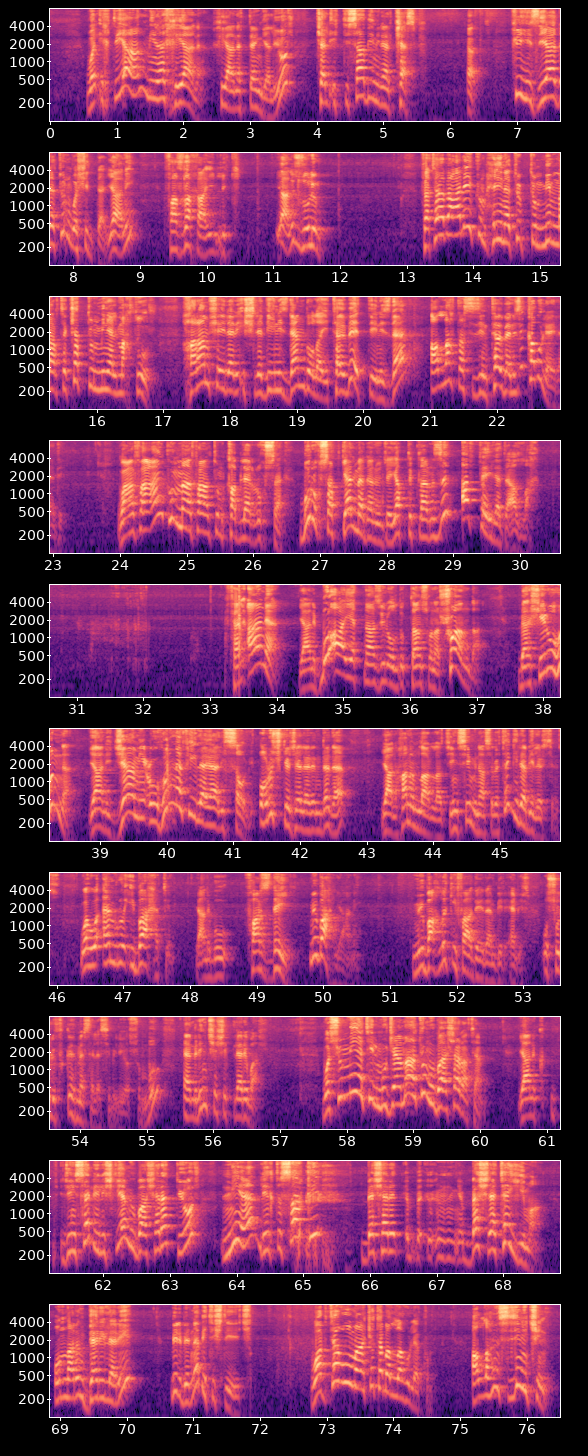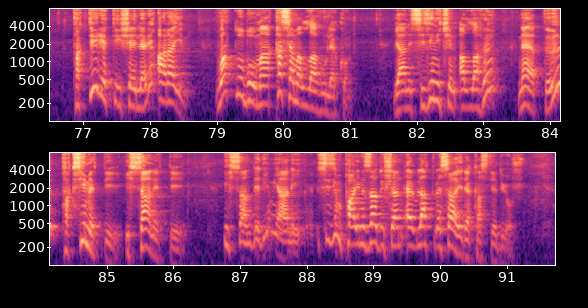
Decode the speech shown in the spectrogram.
Vel ihtiyan minel hıyane. Hıyanetten geliyor. Kel iktisabi minel kesb. Evet. Fihi ziyadetun ve şidde. Yani fazla hainlik. Yani zulüm. Fetabe aleykum hine tübtüm mimma ertekebtum minel mahzur. Haram şeyleri işlediğinizden dolayı tevbe ettiğinizde Allah da sizin tevbenizi kabul eyledi. Ve afa ankum ma faaltum kabler ruhsa. Bu ruhsat gelmeden önce yaptıklarınızı affeyledi Allah. Fel'ane yani bu ayet nazil olduktan sonra şu anda beşiruhunne yani cami'uhunne fi leyalis savmi. Oruç gecelerinde de yani hanımlarla cinsi münasebete girebilirsiniz. Ve hu emru ibahetin. Yani bu farz değil. Mübah yani. Mübahlık ifade eden bir emir. Usulü fıkıh meselesi biliyorsun bu. Emrin çeşitleri var. Ve sümmiyetil mucamatu mübaşereten. Yani cinsel ilişkiye mübaşeret diyor. Niye? Liltisaki beşreteyhima. Onların derileri birbirine bitiştiği için. وَابْتَغُوا مَا كَتَبَ اللّٰهُ لَكُمْ Allah'ın sizin için takdir ettiği şeyleri arayın. وَاطْلُبُوا مَا قَسَمَ اللّٰهُ لَكُمْ Yani sizin için Allah'ın ne yaptığı? Taksim ettiği, ihsan ettiği. İhsan dediğim yani sizin payınıza düşen evlat vesaire kastediyor.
